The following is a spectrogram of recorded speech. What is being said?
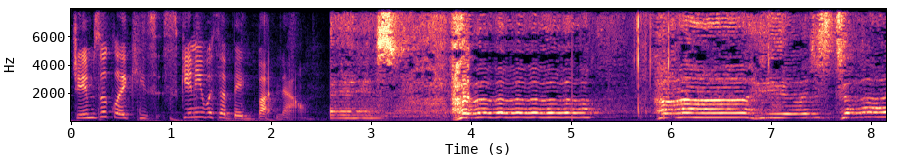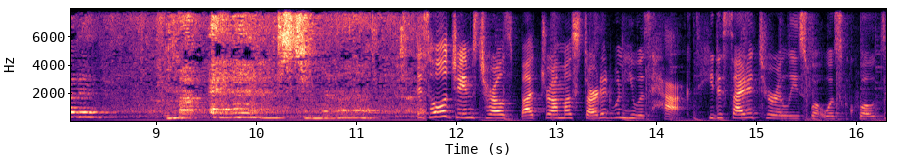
James looked like he's skinny with a big butt now. This whole James Charles butt drama started when he was hacked. He decided to release what was, quote,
